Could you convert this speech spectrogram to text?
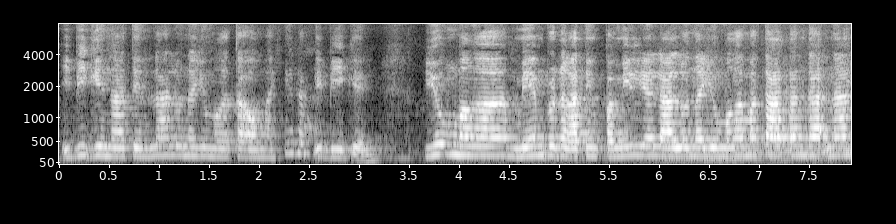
Ibigin natin lalo na yung mga taong mahirap ibigin. Yung mga membro ng ating pamilya, lalo na yung mga matatanda na,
